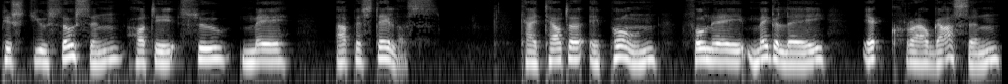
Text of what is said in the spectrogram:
pistiusosen hoti su me apestelas. Kai tauta epon phone megale ecraugasen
